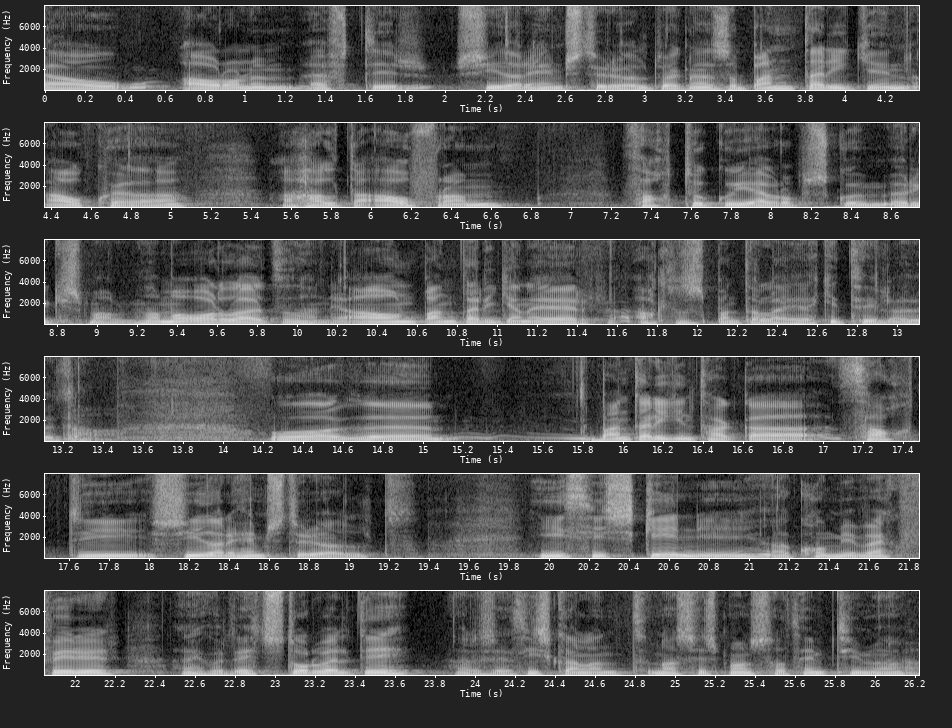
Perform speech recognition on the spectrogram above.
á árónum eftir síðari heimstyrjöld vegna þess að bandaríkin ákveða að halda áfram þáttöku í evrópskum öryggismálum. Það má orða þetta þannig. Án bandaríkjana er allansbandalagi ekki til auðvitað. Og uh, bandaríkin taka þátt í síðari heimstyrjöld í því skinni að komi vekk fyrir að einhvert eitt stórveldi, það er að segja Þískaland nazismans á þeim tíma, Já.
